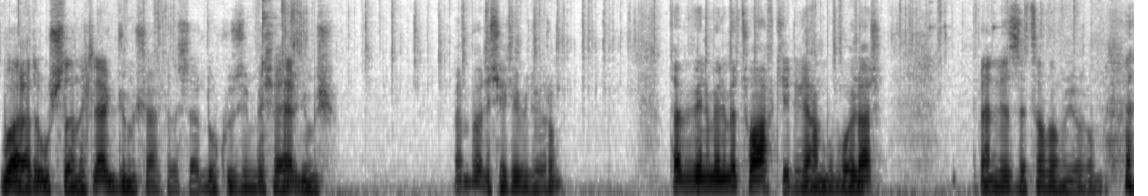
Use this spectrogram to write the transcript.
Bu arada uçlarındakiler gümüş arkadaşlar. 925 ayar gümüş. Ben böyle çekebiliyorum. Tabii benim elime tuhaf geliyor. Yani bu boylar ben lezzet alamıyorum.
